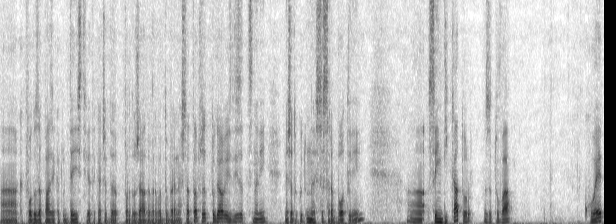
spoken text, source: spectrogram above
а, какво да запазя като действие, така че да продължават да върват добре нещата. Общо тогава излизат нали, нещата, които не са сработили, а, са индикатор за това, кое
